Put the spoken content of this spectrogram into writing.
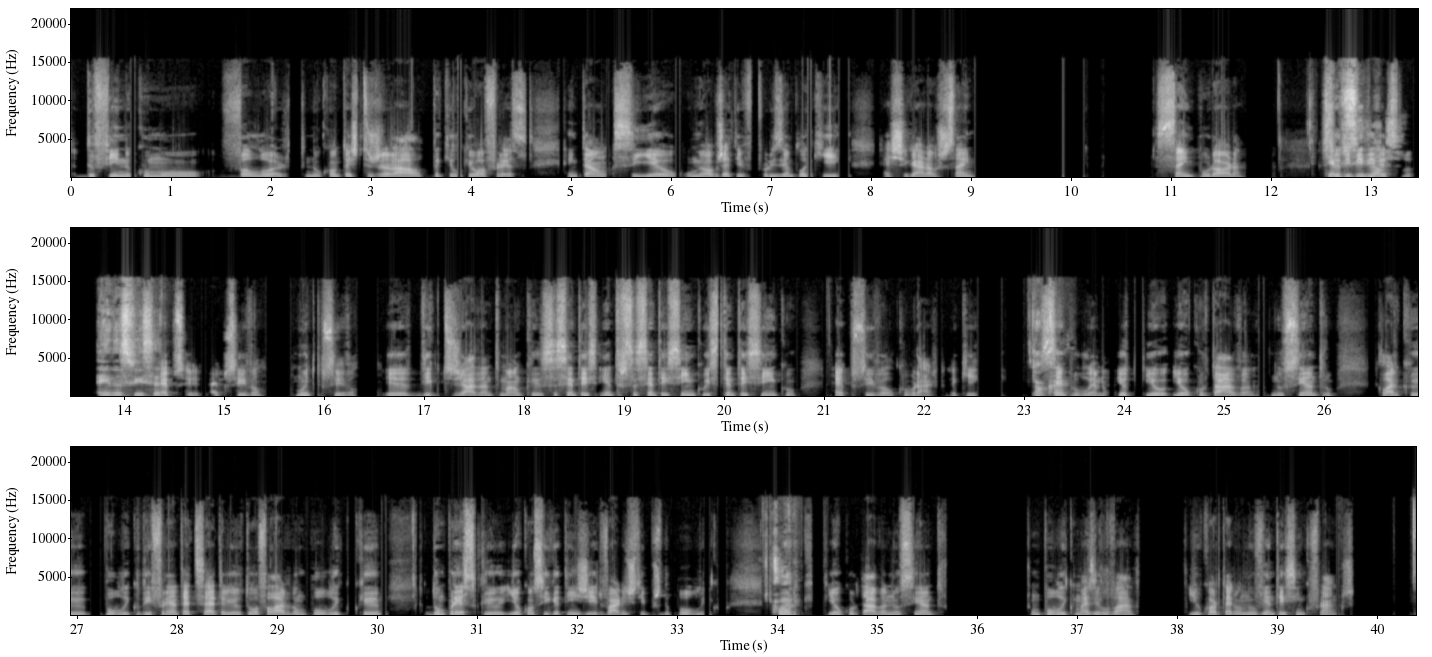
define como valor no contexto geral daquilo que eu ofereço. Então, se eu, o meu objetivo, por exemplo, aqui é chegar aos 100, 100 por hora, que se é eu dividir esse... Aí na Suíça? É possível, é possível, muito possível. Eu digo-te já de antemão que 60, entre 65 e 75 é possível cobrar aqui. Okay. Sem problema. Eu, eu, eu cortava no centro, claro que público diferente, etc. Eu estou a falar de um público que, de um preço que eu consigo atingir vários tipos de público. Claro. Porque eu cortava no centro, um público mais elevado, e o corte eram 95 francos.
